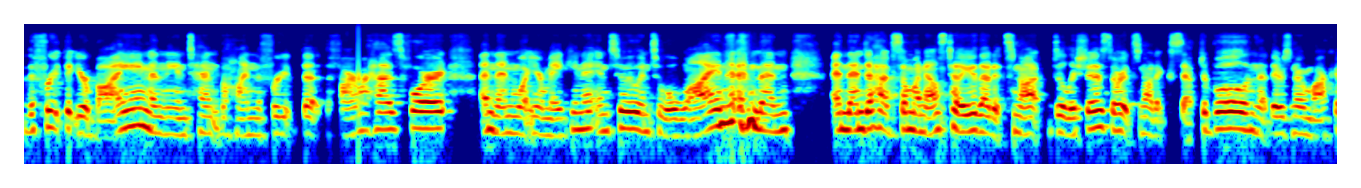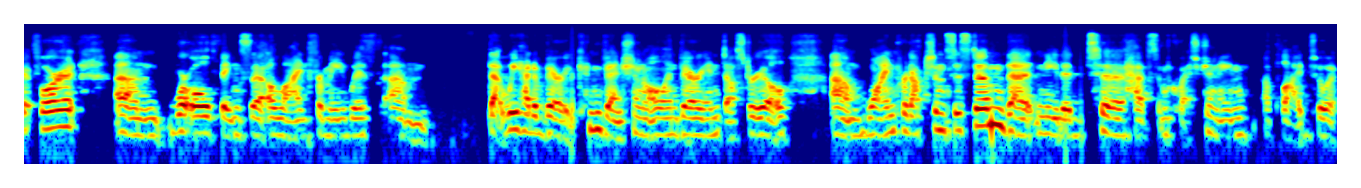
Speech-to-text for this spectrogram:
the fruit that you're buying and the intent behind the fruit that the farmer has for it and then what you're making it into into a wine. And then and then to have someone else tell you that it's not delicious or it's not acceptable and that there's no market for it um, were all things that aligned for me with um, that we had a very conventional and very industrial um, wine production system that needed to have some questioning applied to it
